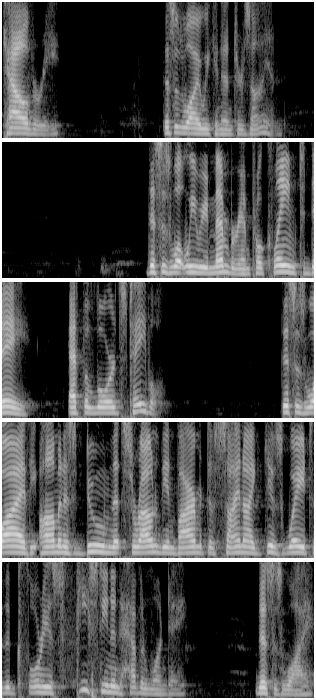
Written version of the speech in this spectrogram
Calvary. This is why we can enter Zion. This is what we remember and proclaim today at the Lord's table. This is why the ominous doom that surrounded the environment of Sinai gives way to the glorious feasting in heaven one day. This is why.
